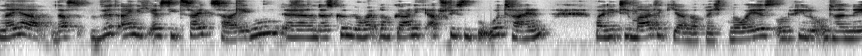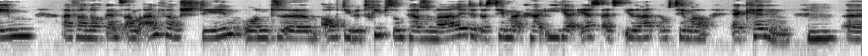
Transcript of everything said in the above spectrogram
Naja, das wird eigentlich erst die Zeit zeigen. Äh, das können wir heute noch gar nicht abschließend beurteilen, weil die Thematik ja noch recht neu ist und viele Unternehmen einfach noch ganz am Anfang stehen und äh, auch die Betriebs- und Personalräte das Thema KI ja erst als ihr Handlungsthema erkennen. Mhm. Äh,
